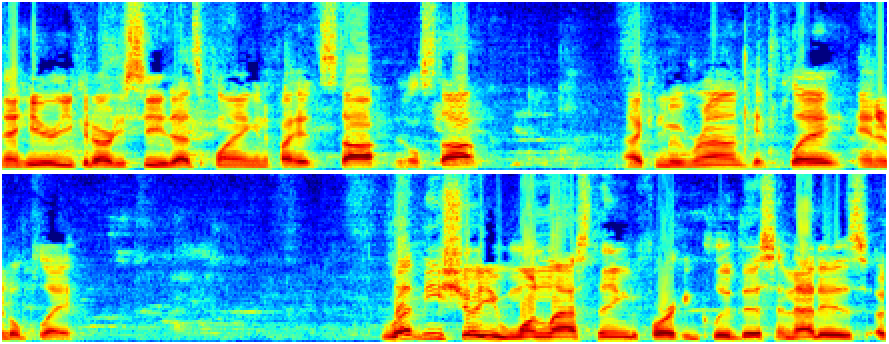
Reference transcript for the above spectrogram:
Now here you can already see that's playing, and if I hit stop, it'll stop. I can move around, hit play, and it'll play. Let me show you one last thing before I conclude this, and that is a,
